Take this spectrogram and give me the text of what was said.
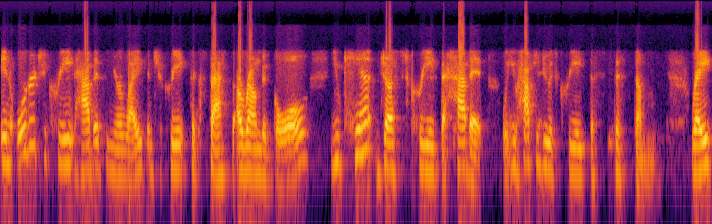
in order to create habits in your life and to create success around a goal, you can't just create the habit. What you have to do is create the system, right?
